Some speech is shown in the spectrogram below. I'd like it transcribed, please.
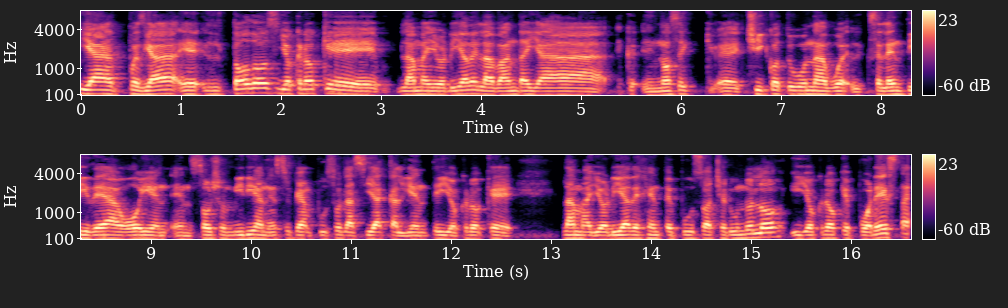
Ya, pues ya, eh, todos, yo creo que la mayoría de la banda ya, no sé, eh, Chico tuvo una excelente idea hoy en, en, social media, en Instagram puso la silla caliente y yo creo que la mayoría de gente puso a Cherúndolo y yo creo que por esta,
